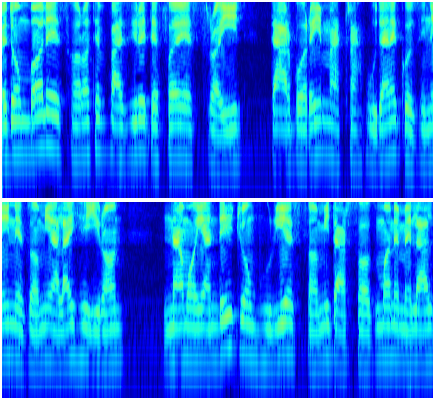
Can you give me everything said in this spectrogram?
به دنبال اظهارات وزیر دفاع اسرائیل درباره مطرح بودن گزینه نظامی علیه ایران نماینده جمهوری اسلامی در سازمان ملل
